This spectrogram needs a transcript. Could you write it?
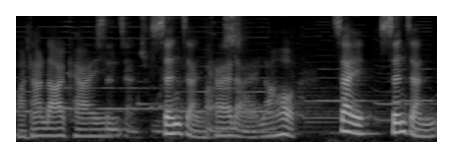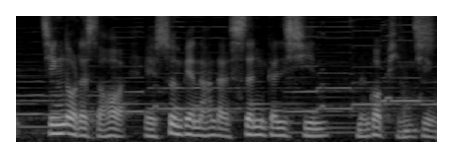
把它拉开，伸展出来，伸展开来，然后在伸展经络的时候，也顺便让他的身跟心能够平静，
